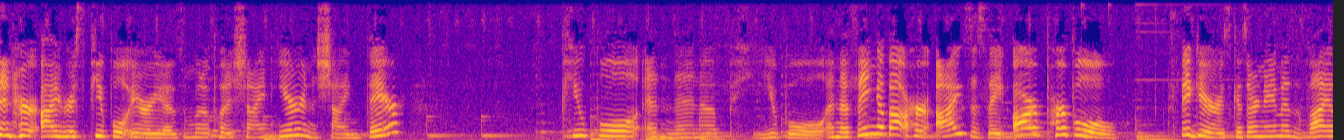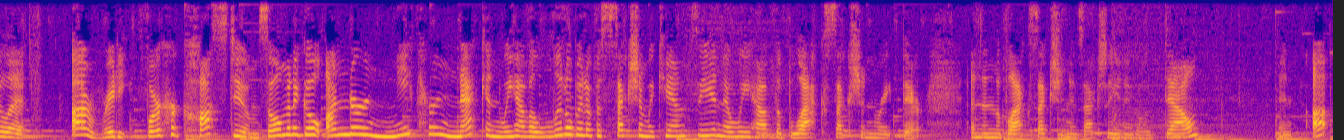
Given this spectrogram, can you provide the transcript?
in her iris pupil areas. I'm going to put a shine here and a shine there. Pupil and then a pupil. And the thing about her eyes is they are purple figures because her name is Violet. Alrighty, for her costume, so I'm gonna go underneath her neck and we have a little bit of a section we can see and then we have the black section right there. And then the black section is actually gonna go down and up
